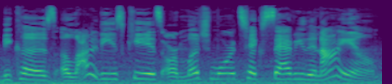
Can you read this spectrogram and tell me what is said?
because a lot of these kids are much more tech savvy than I am.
